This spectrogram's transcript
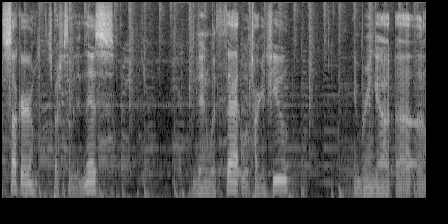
Sucker, special summon in this. And then with that, we'll target you. And bring out, uh,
